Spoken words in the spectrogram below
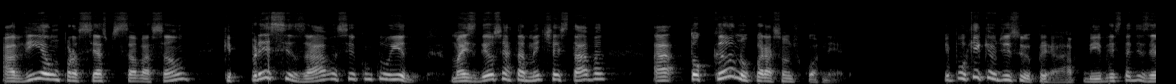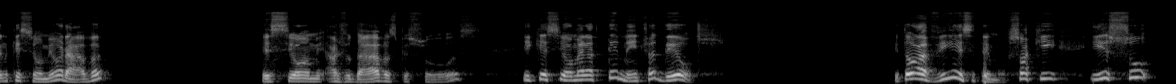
Havia um processo de salvação que precisava ser concluído, mas Deus certamente já estava a, ah, tocando o coração de Cornélio. E por que, que eu disse? A Bíblia está dizendo que esse homem orava, esse homem ajudava as pessoas e que esse homem era temente a Deus. Então havia esse temor. Só que isso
